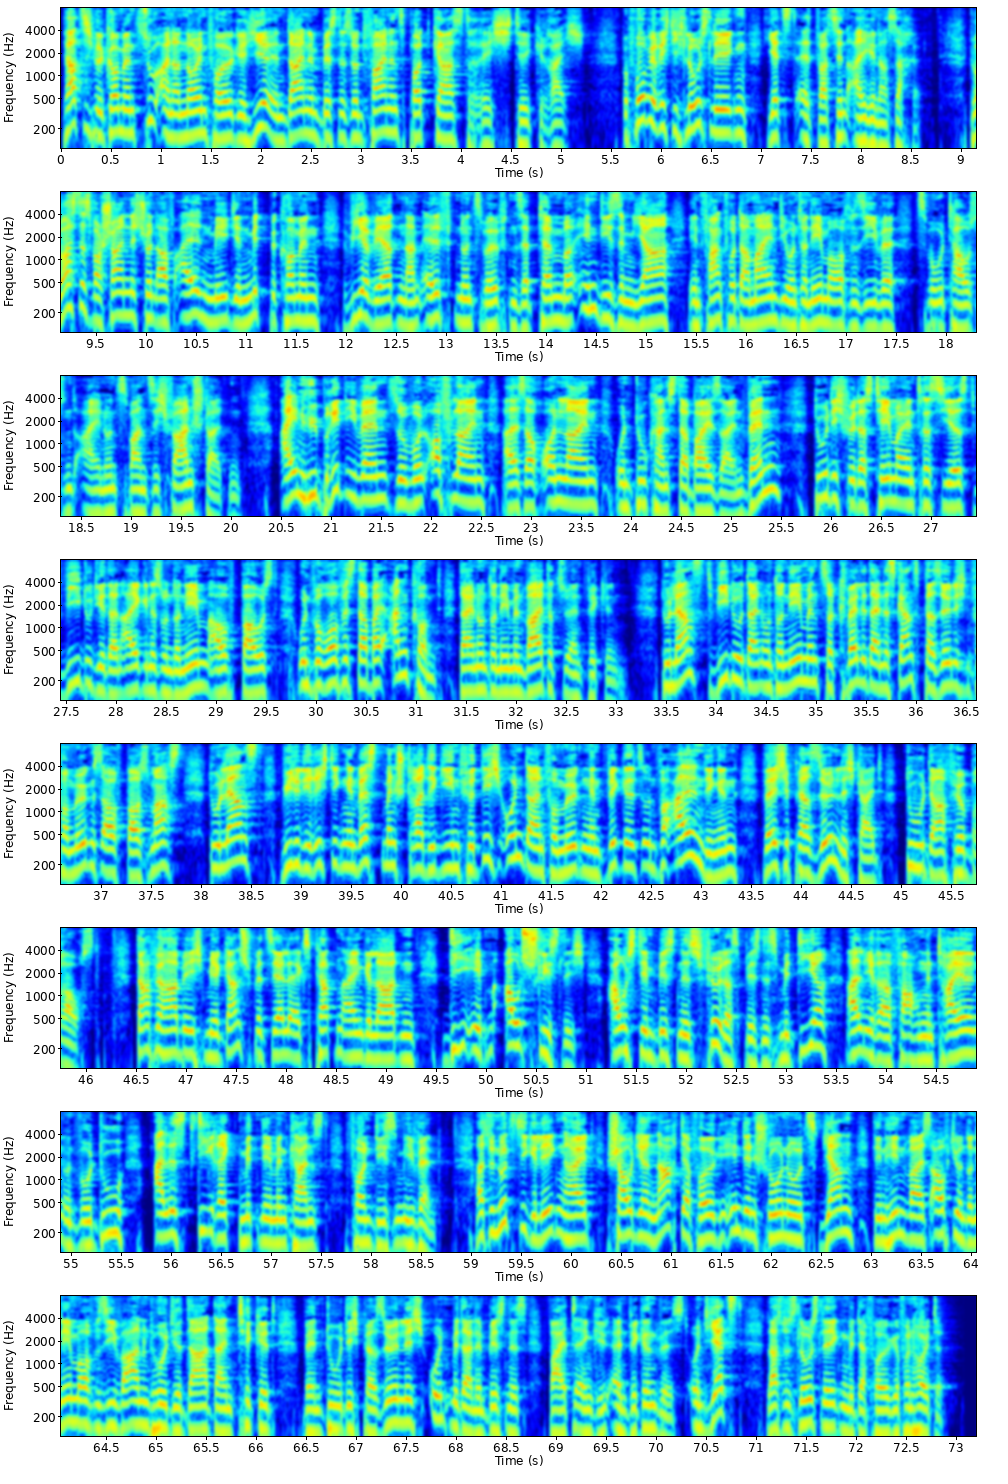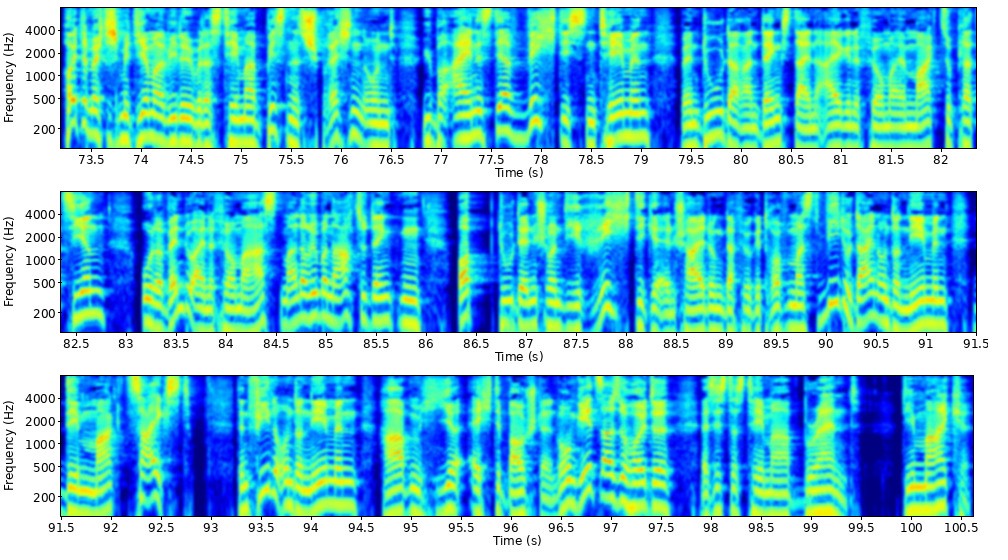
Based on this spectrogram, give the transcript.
Herzlich willkommen zu einer neuen Folge hier in deinem Business und Finance Podcast Richtig Reich. Bevor wir richtig loslegen, jetzt etwas in eigener Sache. Du hast es wahrscheinlich schon auf allen Medien mitbekommen. Wir werden am 11. und 12. September in diesem Jahr in Frankfurt am Main die Unternehmeroffensive 2021 veranstalten. Ein Hybrid-Event, sowohl offline als auch online und du kannst dabei sein. Wenn du dich für das Thema interessierst, wie du dir dein eigenes Unternehmen aufbaust und worauf es dabei ankommt, dein Unternehmen weiterzuentwickeln. Du lernst, wie du dein Unternehmen zur Quelle deines ganz persönlichen Vermögensaufbaus machst. Du lernst, wie du die richtigen Investmentstrategien für dich und dein Vermögen entwickelst und vor allen Dingen, welche Persönlichkeit du dafür brauchst. Dafür habe ich mir ganz spezielle Experten eingeladen, die eben ausschließlich aus dem Business für das Business mit dir all ihre Erfahrungen teilen und wo du alles direkt mitnehmen kannst von diesem Event. Also nutzt die Gelegenheit, schau dir nach der Folge in den Shownotes gern den Hinweis auf die Unternehmeroffensive an und hol dir da dein Ticket, wenn du dich persönlich und mit deinem Business weiterentwickeln willst. Und jetzt lass uns loslegen mit der Folge von heute. Heute möchte ich mit dir mal wieder über das Thema Business sprechen und über eines der wichtigsten Themen, wenn du daran denkst, deine eigene Firma im Markt zu platzieren oder wenn du eine Firma hast, mal darüber nachzudenken, ob du denn schon die richtige Entscheidung dafür getroffen hast, wie du dein Unternehmen dem Markt zeigst. Denn viele Unternehmen haben hier echte Baustellen. Worum geht's also heute? Es ist das Thema Brand, die Marke.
